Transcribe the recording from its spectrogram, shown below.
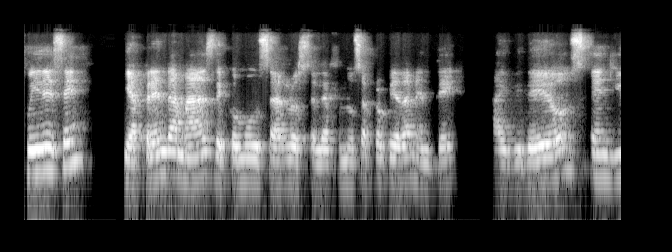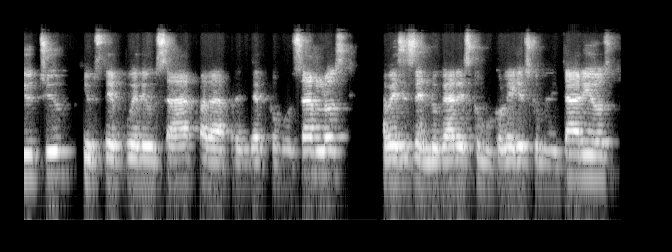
cuídese y aprenda más de cómo usar los teléfonos apropiadamente hay videos en YouTube que usted puede usar para aprender cómo usarlos, a veces en lugares como colegios comunitarios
